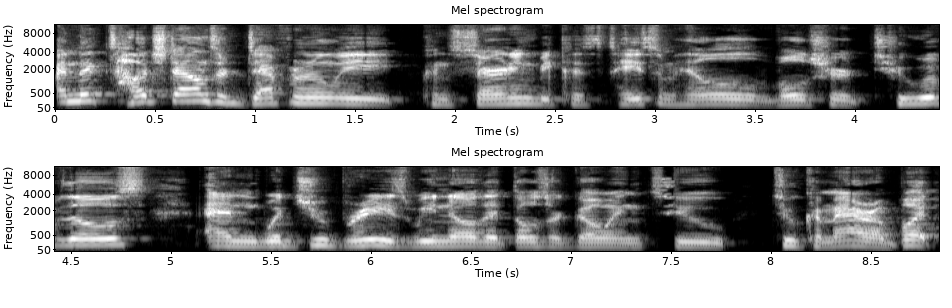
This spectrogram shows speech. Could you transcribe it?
and the touchdowns are definitely concerning because Taysom Hill vultured two of those, and with Drew Brees, we know that those are going to to Kamara. But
